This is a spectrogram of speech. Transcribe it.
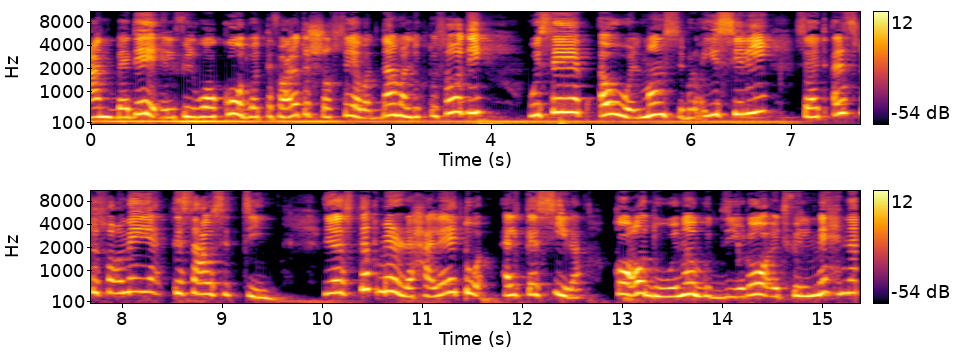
عن بدائل في الوقود والتفاعلات الشخصية والدعم الاقتصادي وساب أول منصب رئيسي ليه سنة 1969 ليستكمل رحلاته الكثيرة كعضو نقدي رائد في المهنة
